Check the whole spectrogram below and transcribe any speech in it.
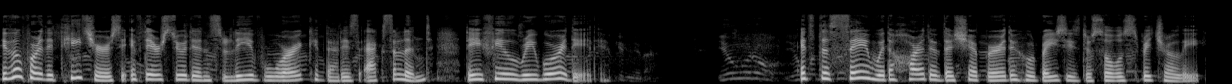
Even for the teachers, if their students leave work that is excellent, they feel rewarded. It's the same with the heart of the shepherd who raises the souls spiritually.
